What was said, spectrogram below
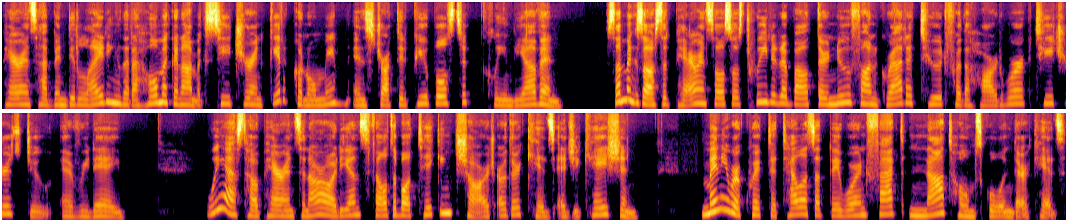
parents have been delighting that a home economics teacher in Kirkkonummi instructed pupils to clean the oven. Some exhausted parents also tweeted about their newfound gratitude for the hard work teachers do every day. We asked how parents in our audience felt about taking charge of their kids' education. Many were quick to tell us that they were, in fact, not homeschooling their kids.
